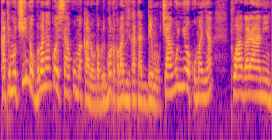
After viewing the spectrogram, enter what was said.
Kati mu kino bwe banakozesa akuuma kano nga buli motoka bagikataddemu kyangu nnyo okumanya twagala ani?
